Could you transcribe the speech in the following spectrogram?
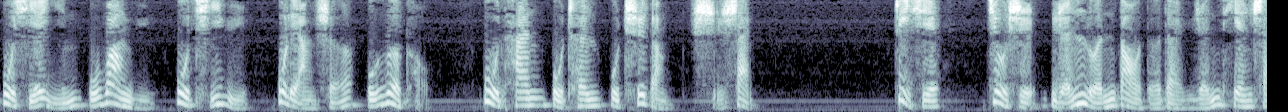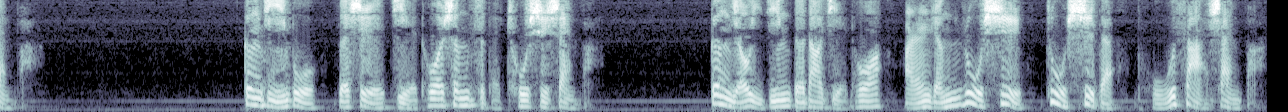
不邪淫、不妄语、不绮语、不两舌、不恶口、不贪、不嗔、不痴等十善，这些就是人伦道德的人天善法。更进一步，则是解脱生死的出世善法。更有已经得到解脱而仍入世住世的菩萨善法，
